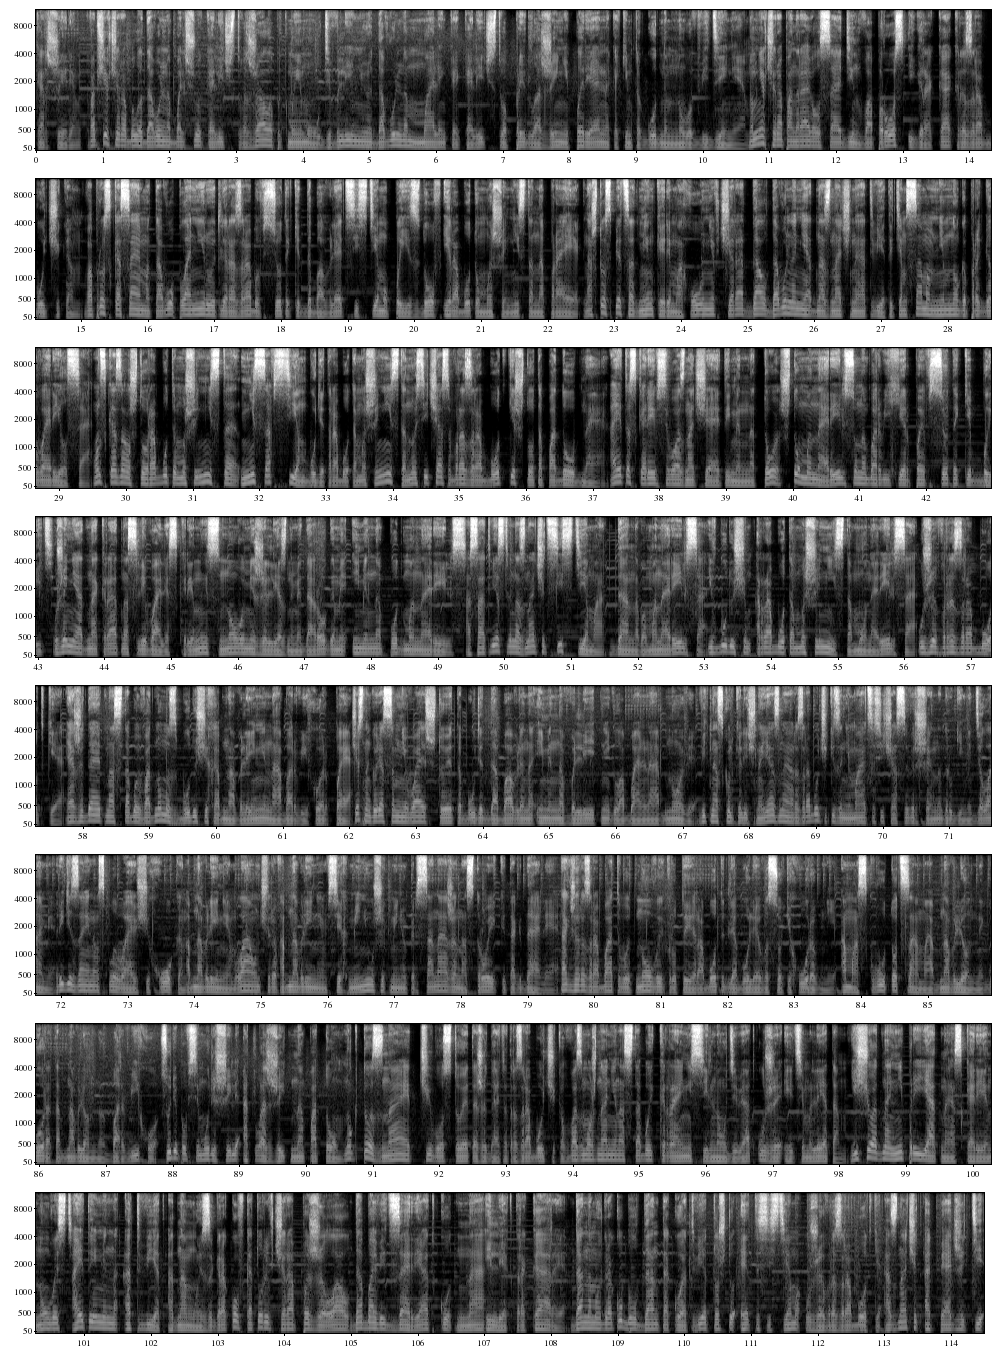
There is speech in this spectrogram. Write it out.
каршеринг. Вообще вчера было довольно большое количество жалоб и, к моему удивлению, довольно маленькое количество предложений по реально каким-то годным нововведениям. Но мне вчера понравился один вопрос игрока к разработчикам. Вопрос касаемо того, планируют ли разрабы все-таки добавлять систему поездов и работу машиниста на проект. На что спецадмин Кэрри Махоуни вчера дал довольно неоднозначный ответ и тем самым немного проговорился. Он сказал, что работа машиниста не совсем будет работа машиниста, но сейчас в разработке что-то подобное. А это скорее всего означает именно то, что монорельсу на Барвихе РП все-таки быть. Уже неоднократно сливали скрины с новыми железными дорогами именно под монорельс. А соответственно значит система данного монорельса и в будущем работа машиниста вместо монорельса уже в разработке и ожидает нас с тобой в одном из будущих обновлений на Барвиху РП. Честно говоря, сомневаюсь, что это будет добавлено именно в летней глобальной обнове. Ведь насколько лично я знаю, разработчики занимаются сейчас совершенно другими делами. Редизайном всплывающих окон, обновлением лаунчеров, обновлением всех менюшек, меню персонажа, настроек и так далее. Также разрабатывают новые крутые работы для более высоких уровней, а Москву, тот самый обновленный город, обновленную Барвиху, судя по всему решили отложить на потом. Но кто знает, чего стоит ожидать от разработчиков, возможно они нас с тобой крайне сильно удивят уже этим летом. Еще одна неприятная скорее новость, а это именно ответ одному из игроков, который вчера пожелал добавить зарядку на электрокары. Данному игроку был дан такой ответ, то что эта система уже в разработке, а значит опять же те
